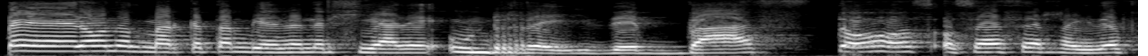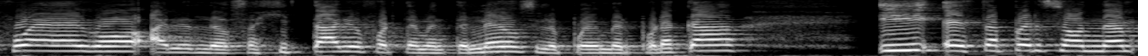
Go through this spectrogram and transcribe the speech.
pero nos marca también la energía de un rey de bastos, o sea, ese rey de fuego, Aries, Leo, Sagitario, fuertemente Leo, si lo pueden ver por acá. Y esta persona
